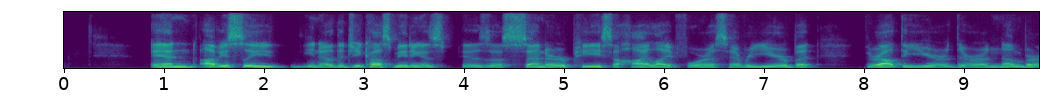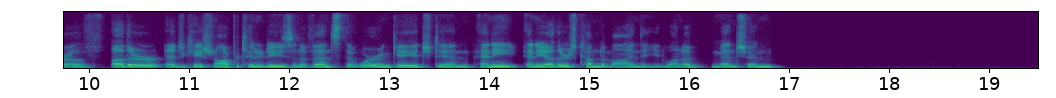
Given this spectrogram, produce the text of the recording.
And obviously, you know, the GCOS meeting is is a centerpiece, a highlight for us every year, but throughout the year, there are a number of other educational opportunities and events that we're engaged in. Any any others come to mind that you'd want to mention?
